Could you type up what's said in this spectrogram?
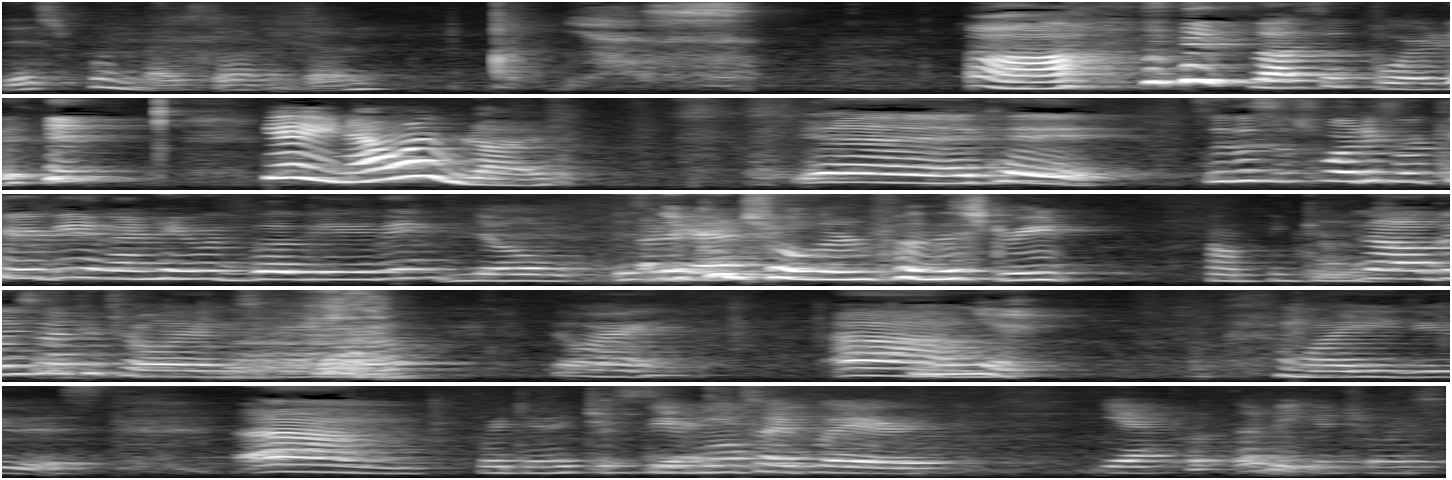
this one that I still haven't done. Yes. Aw, it's not supported. Yay, now I'm live. Yay, okay. So this is 44 Kirby, and I'm here with Bow Gaming. No. Is Okay. the controller in front of the screen? I don't think it is. No, there's no controller in the screen, bro. Don't worry. Um, Yeah. why do you do this? Um, Where did I just do multiplayer. yeah, that'd be a good choice.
